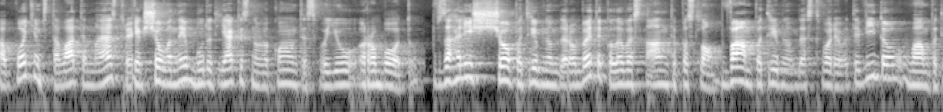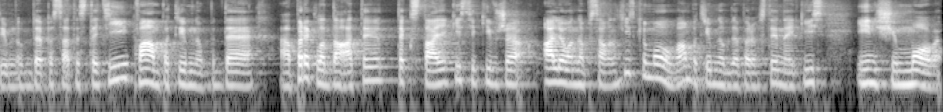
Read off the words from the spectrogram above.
а потім ставати маестро, якщо вони будуть якісно виконувати свою роботу. Взагалі, що потрібно буде робити, коли ви станете послом? Вам потрібно буде створювати відео, вам потрібно буде писати статті, вам потрібно буде перекладати текста, якісь, які вже Альо написав англійською мовою, вам потрібно буде перевести на якісь інші мови.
